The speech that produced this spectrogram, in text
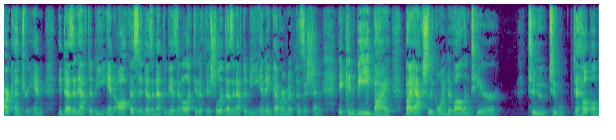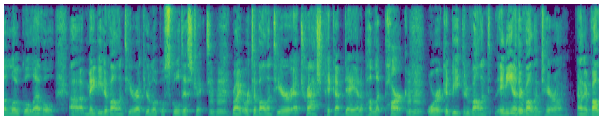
our country. And it doesn't have to be in office. It doesn't have to be as an elected official. It doesn't have to be in a government position. It can be by by actually going to volunteer to to to help on the local level, uh, maybe to volunteer at your local school district, mm-hmm. right, or to volunteer at trash pickup day at a public park, mm-hmm. or it could be through volunteer any other voluntary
